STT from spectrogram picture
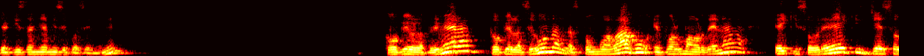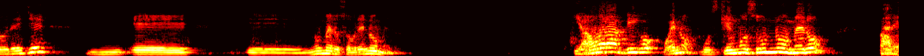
Y aquí están ya mis ecuaciones, miren. Copio la primera, copio la segunda, las pongo abajo en forma ordenada, x sobre x, y sobre y, mm, eh, eh, números sobre números. Y ahora digo, bueno, busquemos un número para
